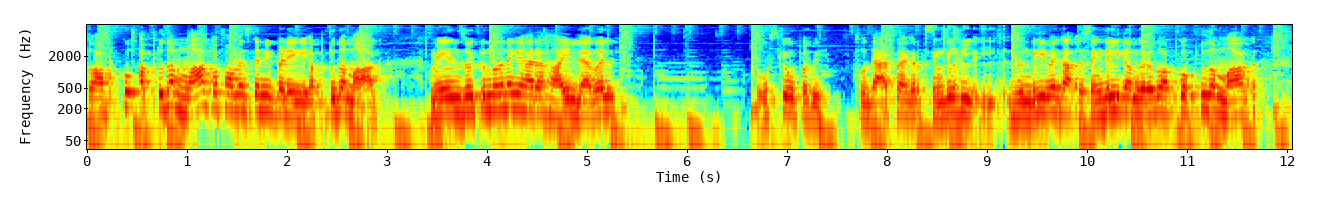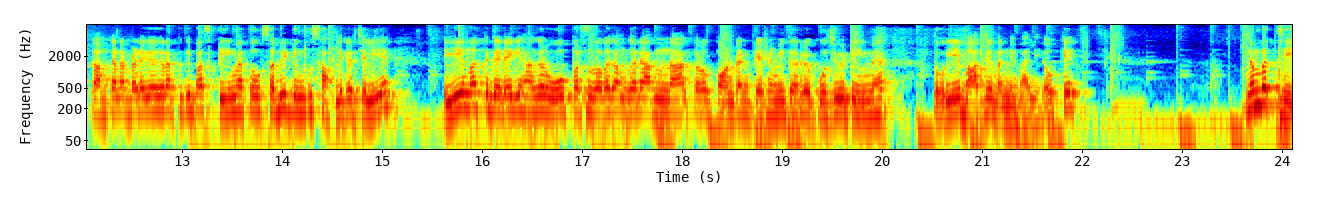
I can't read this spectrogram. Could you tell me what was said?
तो आपको up to the mark performance करनी पड़ेगी अप टू द मार्क मेन जो क्यों ना कि हर हाई लेवल तो उसके ऊपर भी। सो दैट्स अगर आप सिंगल ज़िंदगी में सिंगली काम करो तो आपको अप टू द मार्क काम करना पड़ेगा। अगर आपके पास टीम है तो सभी टीम को साफ़ लेकर चलिए। ये मत करिए कि हाँ अगर वो पर्सन ज़्यादा काम करे आप ना करो कंटेंट क्रिएशन भी कर रहे हो, कुछ भी टीम में है तो ये बात नहीं बनने वाली okay number three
